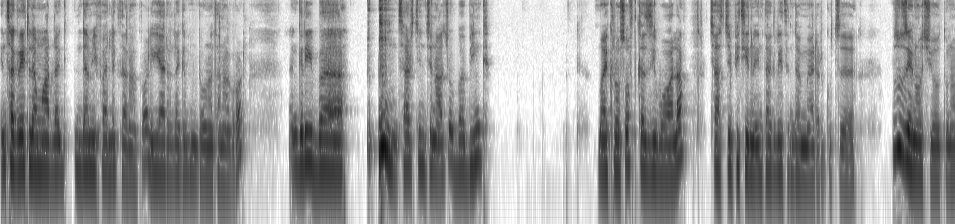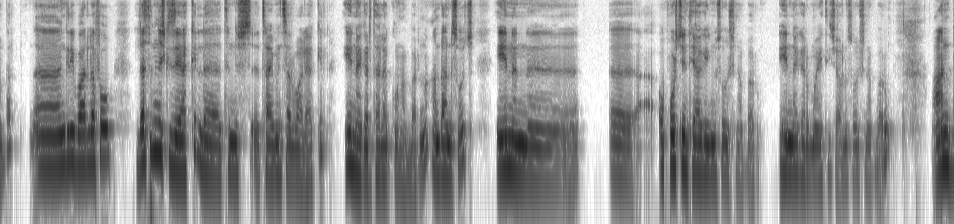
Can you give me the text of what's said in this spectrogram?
integrate ለማድረግ እንደሚፈልግ ተናግሯል እያደረገም እንደሆነ ተናግሯል። እንግዲህ በ search engine ኣቸው በቢንግ ማይክሮሶፍት። ከዚህ በኋላ ቻት ጂፒቲን integrate እንደሚያደርጉት ብዙ ዜናዎች ይወጡ ነበር። እንግዲህ ባለፈው ለትንሽ ጊዜ ያክል ለትንሽ time interval ያክል ይህን ነገር ተለቆ ነበር እና አንዳንድ ሰዎች ይህንን opportunity ያገኙ ሰዎች ነበሩ። ይህን ነገር ማየት የቻሉ ሰዎች ነበሩ። አንድ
